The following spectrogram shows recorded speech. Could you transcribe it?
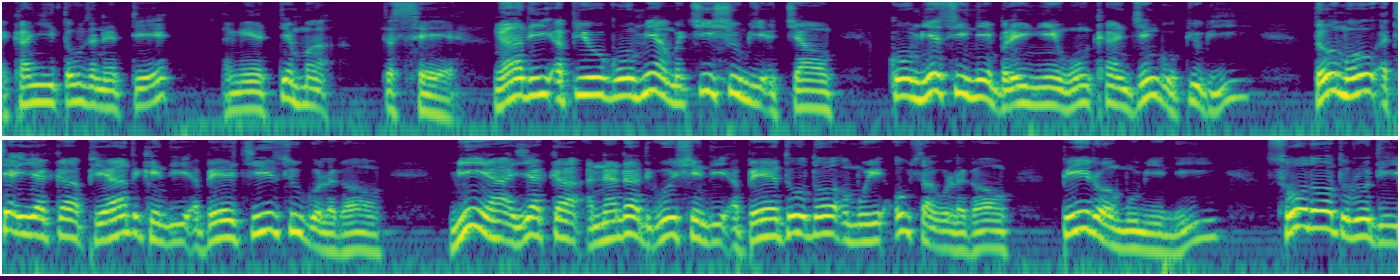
အခန်းကြီး31အငယ်1မှ30ငါသည်အပြိုကိုမျှမကြည့်ရှုမည်အကြောင်းကိုမျက်စိနှင့်ပရိညင်ဝန်ခံခြင်းကိုပြုပြီးသို့မဟုတ်အထက်အရကဘုရားသခင်သည်အဘယ်ကျေးဇူးကို၎င်းမြင့်ရာအရကအနန္တတကုရှင်သည်အဘယ်သို့သောအမွေဥစ္စာကို၎င်းပေးတော်မူမည်နီ သို့သောသူတို့သည်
